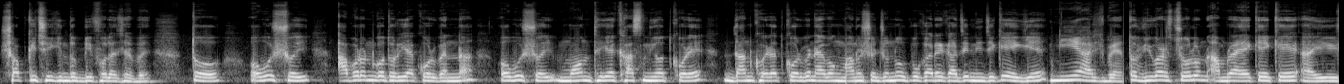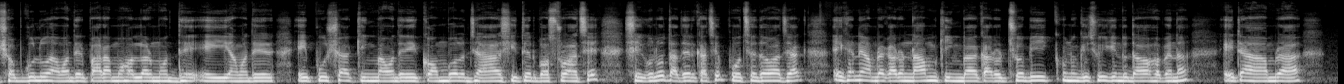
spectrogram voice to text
সব কিছুই কিন্তু বিফলে যাবে। তো অবশ্যই আবরণগত রিয়া করবেন না। অবশ্যই মন থেকে খাস নিয়ত করে দান খয়রাত করবেন এবং মানুষের জন্য উপকারের কাজে নিজেকে এগিয়ে নিয়ে আসবেন। তো ভিউয়ার্স চলুন আমরা একে একে এই সবগুলো আমাদের পাড়া মহল্লার মধ্যে এই আমাদের এই পোশাক কিংবা আমাদের এই কম্বল, যা শীতের বস্ত্র আছে, সেগুলো তাদের কাছে পৌঁছে দেওয়া যাক। এখানে আমরা কারোর নাম কিংবা কারোর ছবি, কোনো কিছুই কিন্তু দেওয়া হবে না। এটা আমরা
